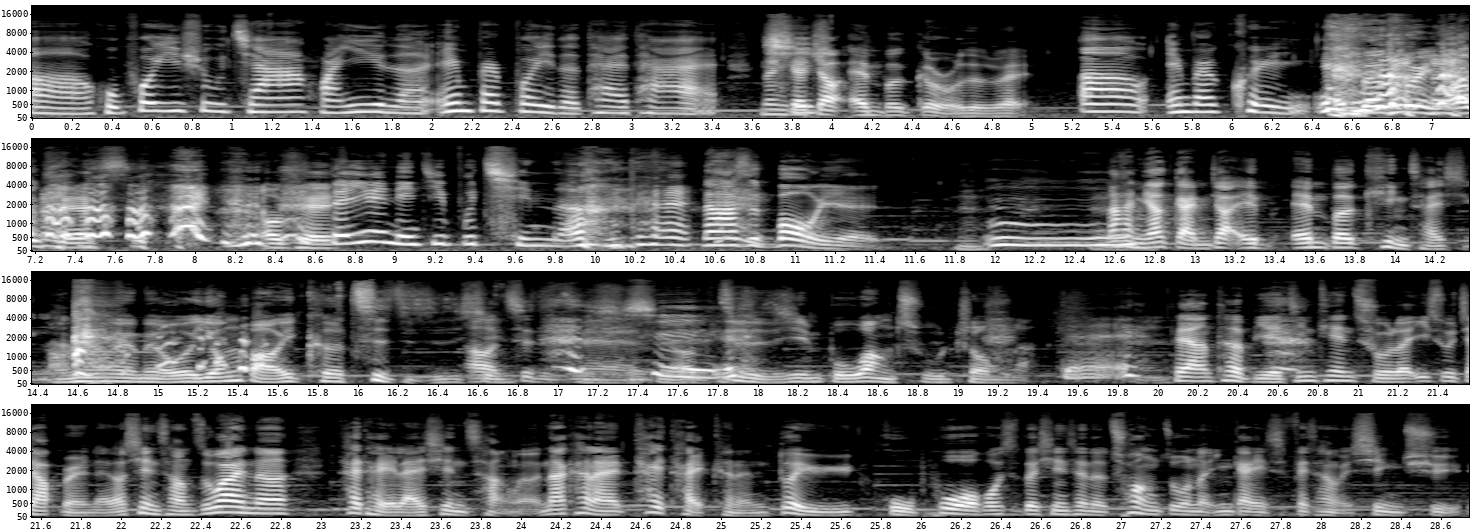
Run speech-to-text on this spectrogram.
呃琥珀艺术家黄艺人 Amber Boy 的太太。那应该叫 Amber Girl 对不对？呃、uh,，Amber Queen。Amber Queen，OK，OK。okay. okay. 对，因为年纪不轻了。对，那他是 Boy 耶。嗯，那你要改名叫 Amber King 才行哦。没有没有没有，我永葆一颗赤子之心。哦，赤子之心是赤子之心，不忘初衷了。对，非常特别。今天除了艺术家本人来到现场之外呢，太太也来现场了。那看来太太可能对于琥珀或是对先生的创作呢，应该也是非常有兴趣，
